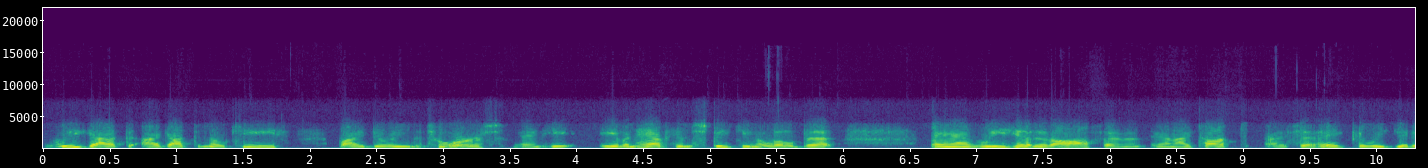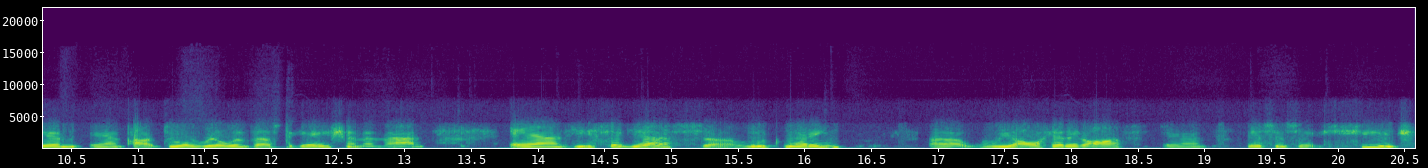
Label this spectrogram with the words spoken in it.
we got to, I got to know Keith by doing the tours, and he even have him speaking a little bit, and we hit it off, and and I talked. I said, hey, could we get in and talk, do a real investigation in that? And he said yes. Uh, Luke met him. Uh, we all hit it off, and this is a huge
